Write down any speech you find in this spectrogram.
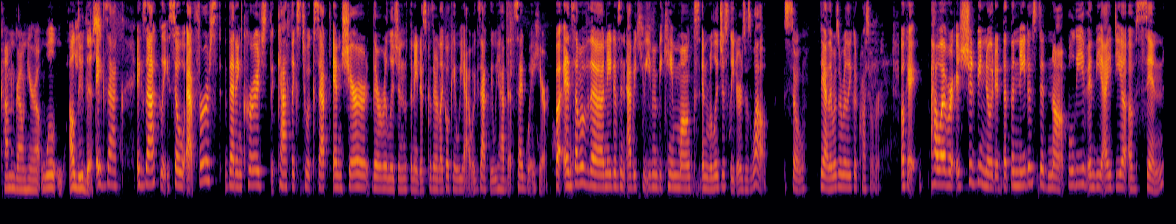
common ground here. We'll, I'll do this. Exactly. Exactly. So at first, that encouraged the Catholics to accept and share their religion with the natives because they're like, okay, well, yeah, exactly. We have that segue here. But and some of the natives in Abiquiu even became monks and religious leaders as well. So yeah, there was a really good crossover. Okay. However, it should be noted that the natives did not believe in the idea of sin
